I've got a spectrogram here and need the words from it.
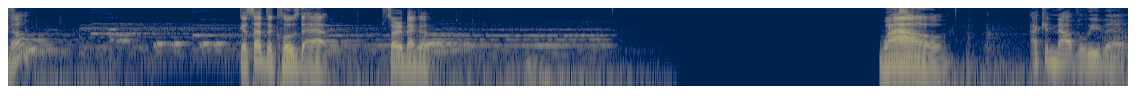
No. Guess I have to close the app. Start it back up. Wow. I cannot believe that.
